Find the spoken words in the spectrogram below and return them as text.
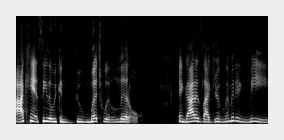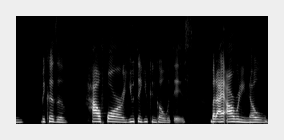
I can't see that we can do much with little. And God is like, You're limiting me because of how far you think you can go with this. But I already know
